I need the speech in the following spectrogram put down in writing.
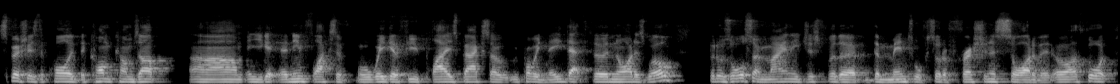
especially as the quality of the comp comes up um, and you get an influx of, well, we get a few plays back. So we probably need that third night as well. But it was also mainly just for the, the mental sort of freshness side of it. Or I thought,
